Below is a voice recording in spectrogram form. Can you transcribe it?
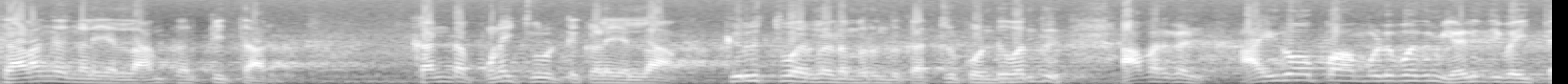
களங்கங்களை எல்லாம் கற்பித்தார்கள். கண்ட புனைச்சுருட்டுக்களை எல்லாம் கிறிஸ்துவர்களிடமிருந்து கற்றுக்கொண்டு வந்து அவர்கள் ஐரோப்பா முழுவதும் எழுதி வைத்த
